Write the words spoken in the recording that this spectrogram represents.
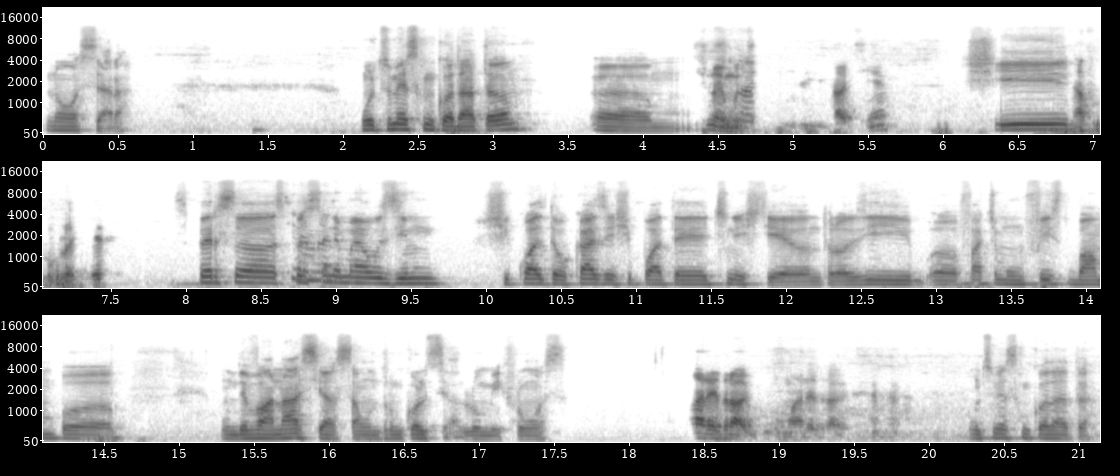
9 seara. Mulțumesc încă o dată um, Și noi Și mulțumim pentru invitație. și Ne-a făcut plăcere. Sper să, sper să mai- ne mai auzim și cu alte ocazii și poate, cine știe, într-o zi uh, facem un fist bump uh, undeva în Asia sau într-un colț al lumii frumos. Mare drag, cu mare drag. Mulțumesc încă o dată!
